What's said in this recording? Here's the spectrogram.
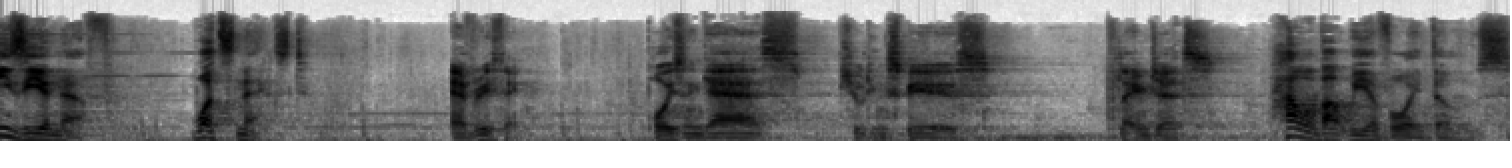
Easy enough. What's next? Everything. Poison gas, shooting spears, flame jets. How about we avoid those?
